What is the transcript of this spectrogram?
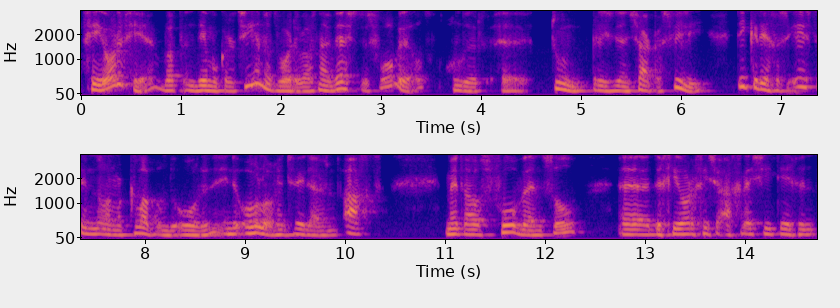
Georgië, wat een democratie aan het worden was, naar Westers voorbeeld, onder uh, toen president Saakashvili, die kreeg als eerste een enorme klap om de oren in de oorlog in 2008, met als voorwendsel uh, de Georgische agressie tegen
